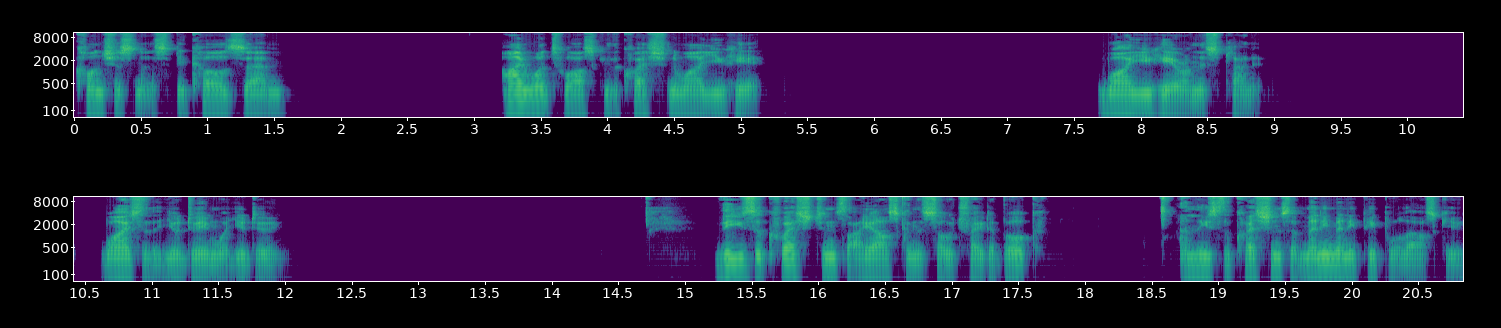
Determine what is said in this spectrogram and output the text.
consciousness because um, I want to ask you the question why are you here? Why are you here on this planet? Why is it that you're doing what you're doing? These are questions that I ask in the Soul Trader book, and these are the questions that many, many people will ask you.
